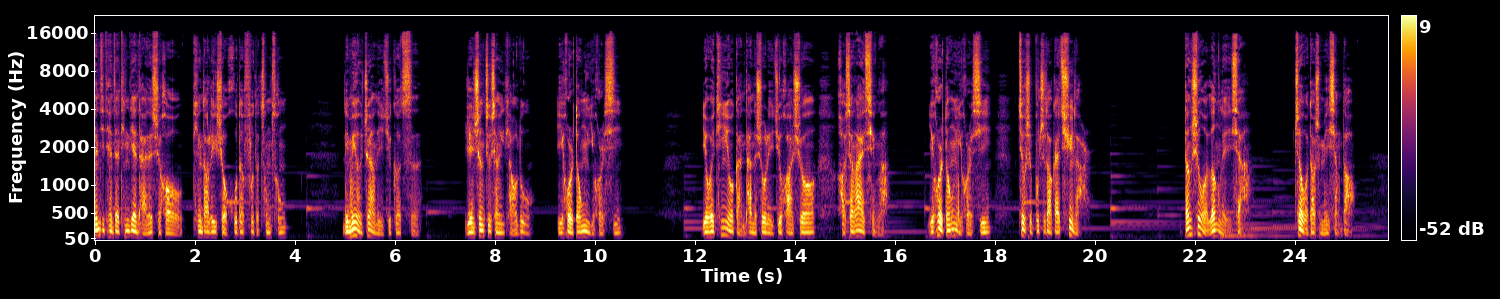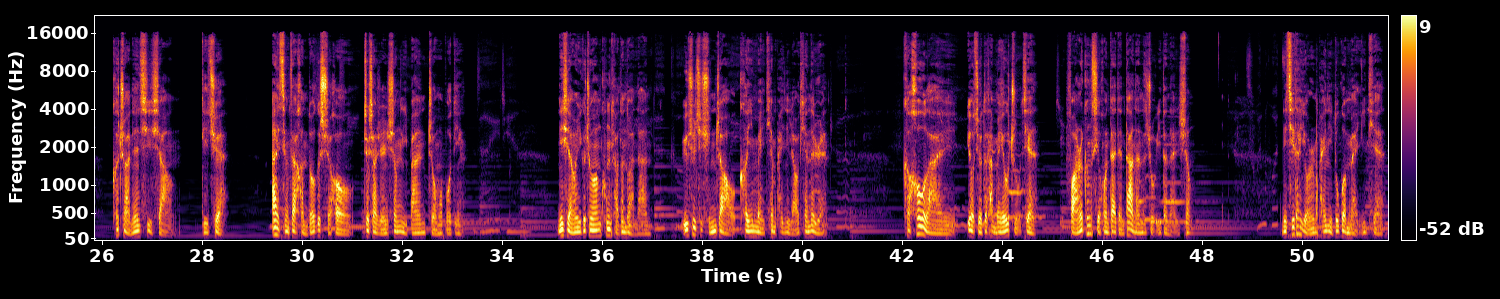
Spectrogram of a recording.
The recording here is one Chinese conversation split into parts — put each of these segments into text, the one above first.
前几天在听电台的时候，听到了一首胡德夫的《匆匆》，里面有这样的一句歌词：“人生就像一条路，一会儿东一会儿西。”有位听友感叹的说了一句话：“说好像爱情啊，一会儿东一会儿西，就是不知道该去哪儿。”当时我愣了一下，这我倒是没想到。可转念细想，的确。爱情在很多个时候就像人生一般琢磨不定。你想要一个中央空调的暖男，于是去寻找可以每天陪你聊天的人。可后来又觉得他没有主见，反而更喜欢带点大男子主义的男生。你期待有人陪你度过每一天，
